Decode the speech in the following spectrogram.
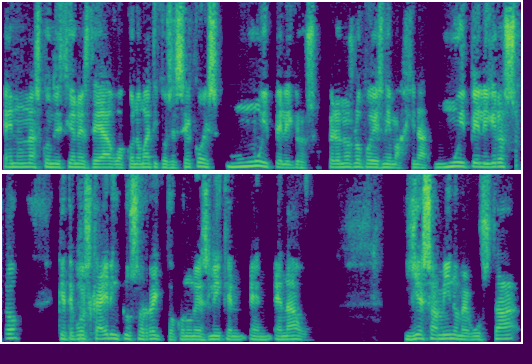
en unas condiciones de agua con neumáticos de seco es muy peligroso, pero no os lo podéis ni imaginar. Muy peligroso que te puedes caer incluso recto con un slick en, agua. Y eso a mí no me gusta.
